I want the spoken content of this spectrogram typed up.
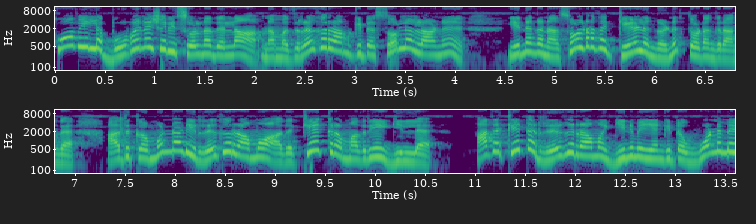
கோவிலில் புவனேஸ்வரி சொன்னதெல்லாம் நம்ம ரகுராம் கிட்ட சொல்லலான்னு என்னங்க நான் சொல்கிறத கேளுங்கன்னு தொடங்குறாங்க. அதுக்கு முன்னாடி ரகுராமும் அதை கேட்குற மாதிரியே இல்லை. அதை கேட்ட ரகுராம இனிமே என்கிட்ட ஒன்றுமே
